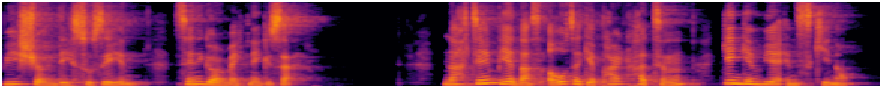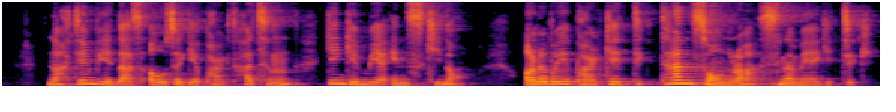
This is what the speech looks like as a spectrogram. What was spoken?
Wie schön dich zu sehen. Seni görmek ne güzel. Nachdem wir das Auto geparkt hatten, gingen wir ins Kino. Nachdem wir das Auto geparkt hatten, gingen wir ins Kino. Arabayı park ettikten sonra sinemaya gittik.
